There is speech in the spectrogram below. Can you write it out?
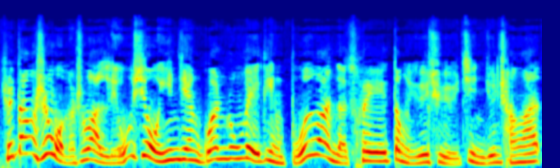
其实当时我们说啊，刘秀因见关中未定，不断的催邓禹去进军长安。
